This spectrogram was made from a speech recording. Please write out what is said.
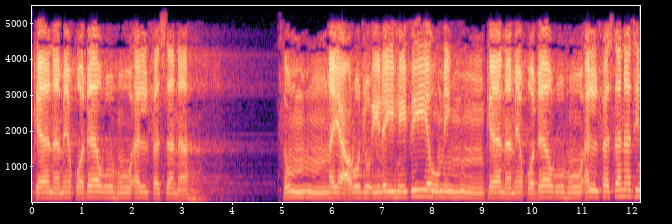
كان مقداره ألف سنة. ثم يعرج إليه في يوم كان مقداره ألف سنة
